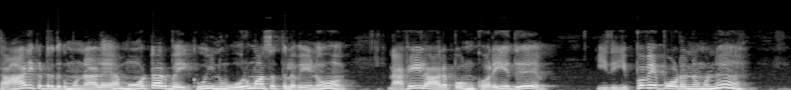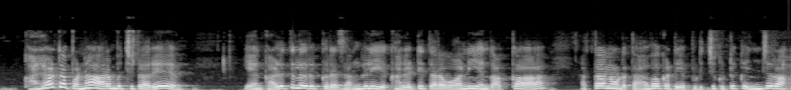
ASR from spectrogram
தாலி கட்டுறதுக்கு முன்னால் மோட்டார் பைக்கும் இன்னும் ஒரு மாதத்தில் வேணும். நகையில் அரை பவுன் குறையுது. இது இப்போவே போடணும்னு கலாட்டா பண்ண ஆரம்பிச்சிட்டாரு. என் கழுத்தில் இருக்கிற சங்கிலியை கலட்டி தரவான்னு எங்கள் அக்கா அத்தானோட தாவாக்கட்டையை பிடிச்சிக்கிட்டு கெஞ்சறான்.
